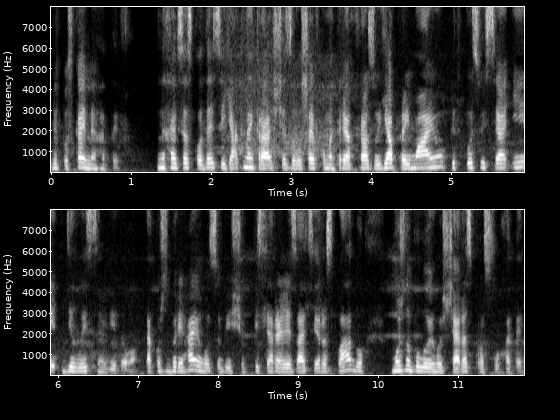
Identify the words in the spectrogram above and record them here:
Відпускай негатив. Нехай все складеться як найкраще. Залишай в коментарях фразу Я приймаю, підписуйся і ділись цим відео. Також зберігай його собі, щоб після реалізації розкладу можна було його ще раз прослухати.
